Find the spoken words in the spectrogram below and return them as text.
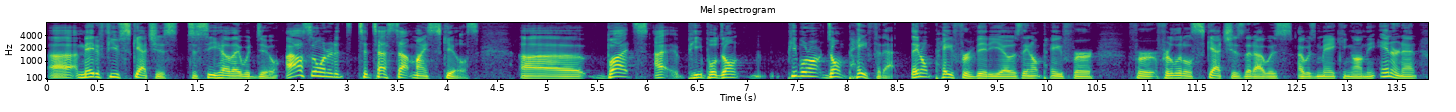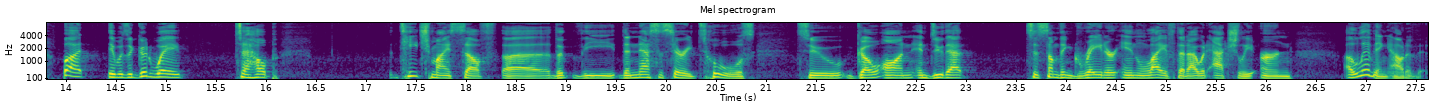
Uh, I made a few sketches to see how they would do. I also wanted to, to test out my skills, uh, but I, people don't people don't don't pay for that. They don't pay for videos. They don't pay for for for little sketches that I was I was making on the internet. But it was a good way to help teach myself uh, the, the the necessary tools to go on and do that to something greater in life that I would actually earn a living out of it.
